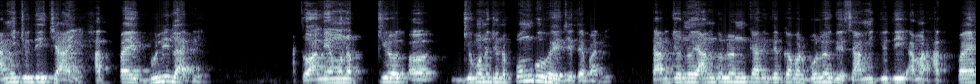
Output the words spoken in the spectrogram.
আমি যদি যাই, হাত পায়ে গুলি লাগে, তো আমি এমন চির জীবনের জন্য পঙ্গু হয়ে যেতে পারি। তার জন্য আন্দোলনকারীদেরকে আবার বলেও গেছে, আমি যদি আমার হাত পায়ে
